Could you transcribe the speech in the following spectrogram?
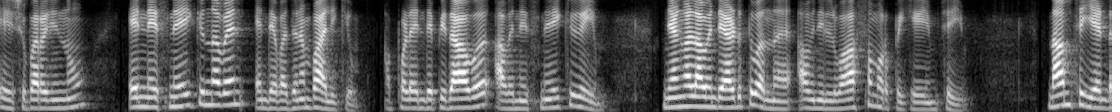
യേശു പറയുന്നു എന്നെ സ്നേഹിക്കുന്നവൻ എന്റെ വചനം പാലിക്കും. അപ്പോൾ എന്റെ പിതാവ് അവനെ സ്നേഹിക്കുകയും ഞങ്ങൾ അവന്റെ അടുത്ത് വന്ന് അവനിൽ വാസമുറപ്പിക്കുകയും ചെയ്യും. നാം ചെയ്യേണ്ട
